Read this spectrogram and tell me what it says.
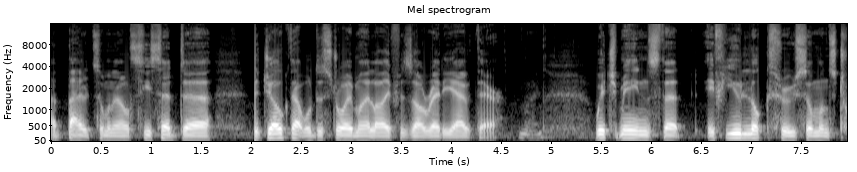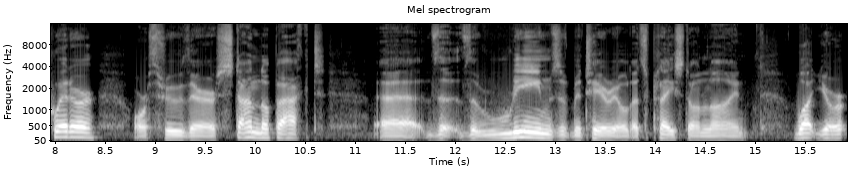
about someone else. He said, uh, The joke that will destroy my life is already out there. Right. Which means that if you look through someone's Twitter or through their stand up act, uh, the, the reams of material that's placed online, what you're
